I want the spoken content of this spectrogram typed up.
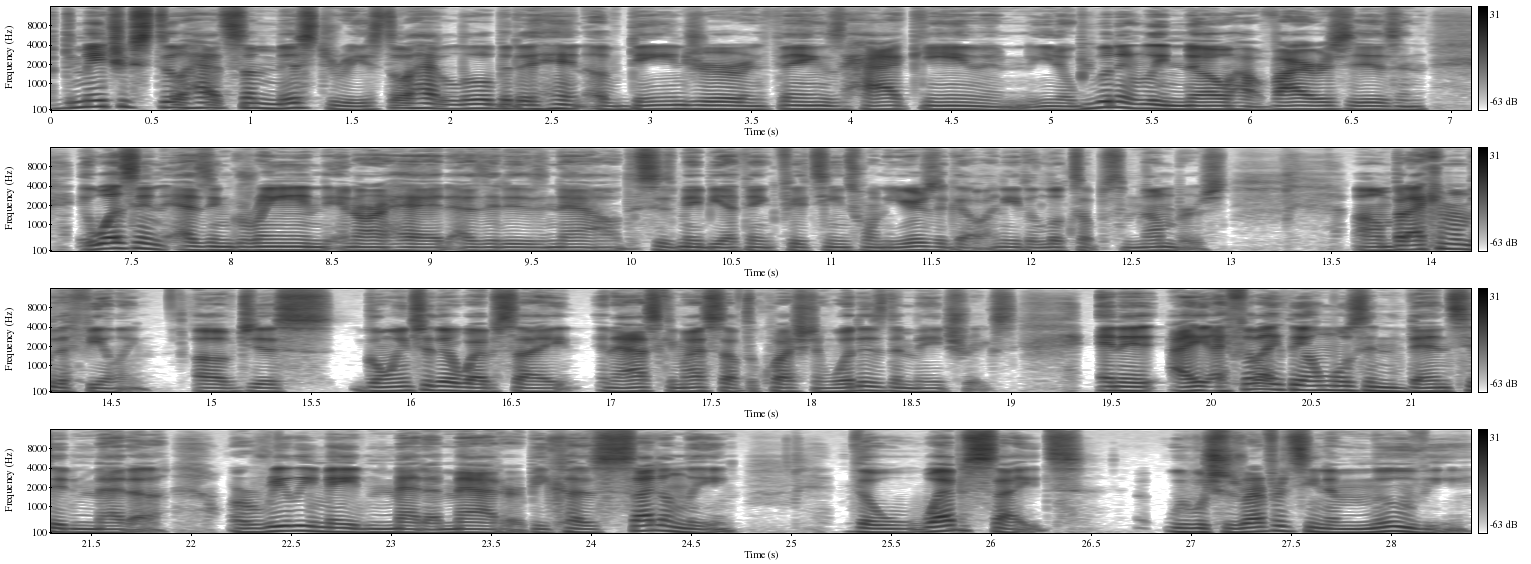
But the Matrix still had some mystery. It still had a little bit of hint of danger and things hacking, and you know people didn't really know how viruses, and it wasn't as ingrained in our head as it is now. This is maybe I think 15, 20 years ago. I need to look up some numbers, um, but I can remember the feeling of just going to their website and asking myself the question, what is the matrix? And it I, I feel like they almost invented meta or really made meta matter because suddenly the website, which was referencing a movie,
